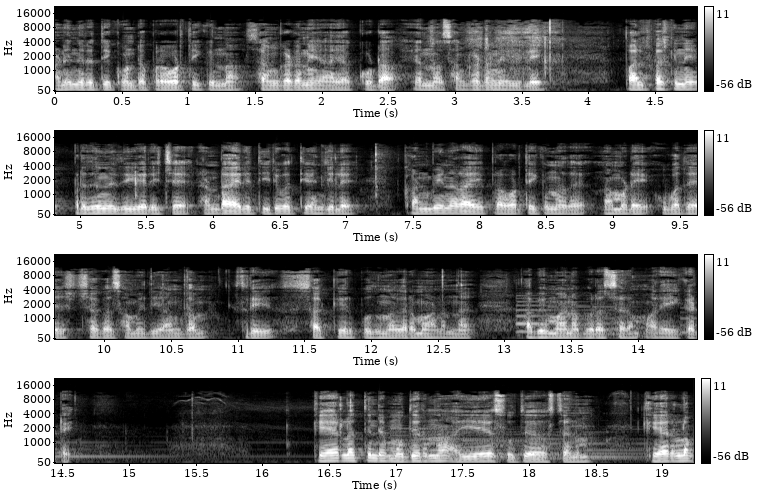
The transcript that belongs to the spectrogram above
അണിനിരത്തിക്കൊണ്ട് പ്രവർത്തിക്കുന്ന സംഘടനയായ കുട എന്ന സംഘടനയിലെ പൽപക്കിനെ പ്രതിനിധീകരിച്ച് രണ്ടായിരത്തി ഇരുപത്തിയഞ്ചിലെ കൺവീനറായി പ്രവർത്തിക്കുന്നത് നമ്മുടെ ഉപദേശക സമിതി അംഗം ശ്രീ സക്കീർ പുതുനഗരമാണെന്ന് അഭിമാന പുരസ്സരം അറിയിക്കട്ടെ. കേരളത്തിന്റെ മുതിർന്ന ഐ എ എസ് ഉദ്യോഗസ്ഥനും കേരള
